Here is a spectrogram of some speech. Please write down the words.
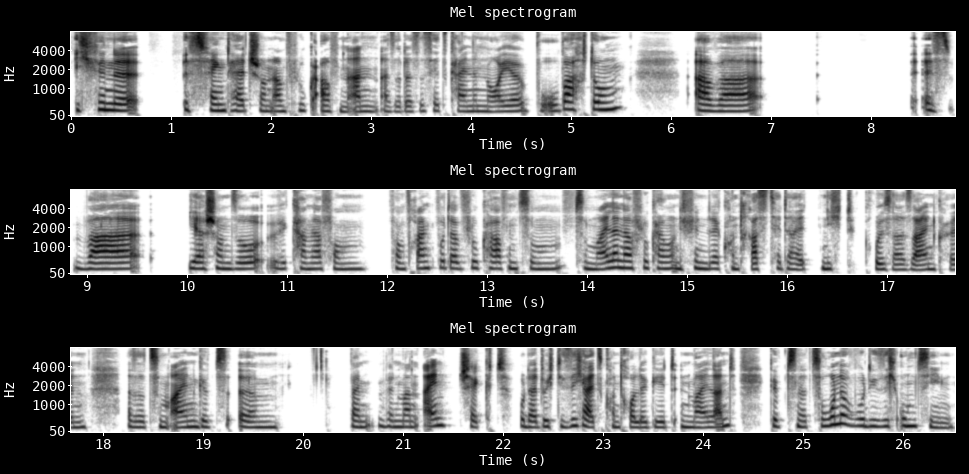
Ich finde, es fängt halt schon am Flughafen an. Also das ist jetzt keine neue Beobachtung, aber es war ja schon so, wir kamen ja vom, vom Frankfurter Flughafen zum, zum Mailänder Flughafen und ich finde, der Kontrast hätte halt nicht größer sein können. Also zum einen gibt's ähm, beim, wenn man eincheckt oder durch die Sicherheitskontrolle geht in Mailand, gibt's eine Zone, wo die sich umziehen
